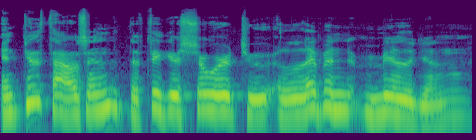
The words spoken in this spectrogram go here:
In 2000, the figure soared to 11 million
